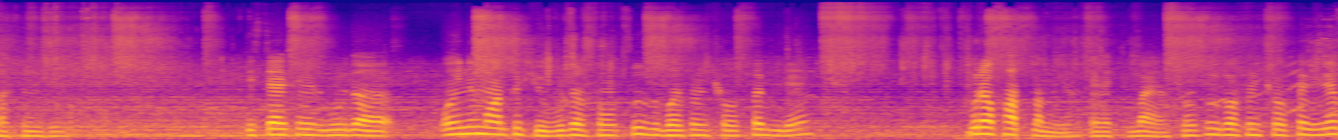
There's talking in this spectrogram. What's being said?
basıncı. İsterseniz burada oyunun mantığı şu. Burada sonsuz basınç olsa bile Bura patlamıyor. Evet bayağı sonsuz basınç olsa bile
